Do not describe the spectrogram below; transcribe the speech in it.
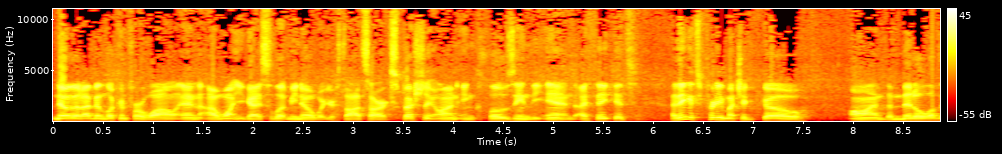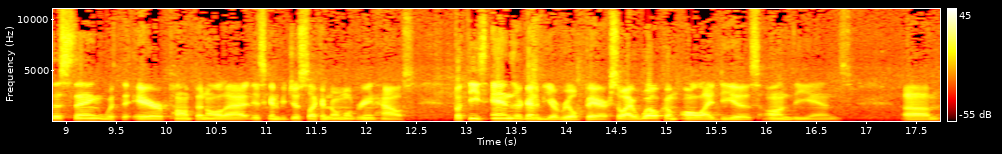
know that I've been looking for a while, and I want you guys to let me know what your thoughts are, especially on enclosing the end. I think it's I think it's pretty much a go on the middle of this thing with the air pump and all that. It's going to be just like a normal greenhouse, but these ends are going to be a real bear. So I welcome all ideas on the ends. Um,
